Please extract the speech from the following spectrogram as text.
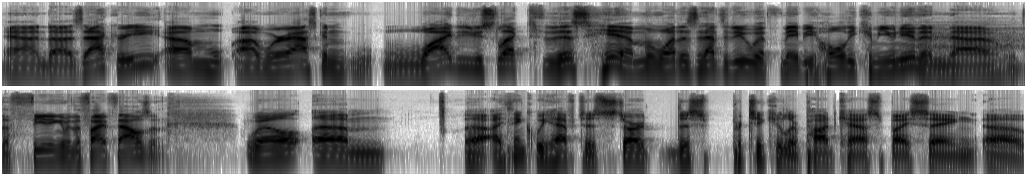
And uh, Zachary, um, uh, we're asking, why did you select this hymn? What does it have to do with maybe Holy Communion and uh, the feeding of the 5,000? Well, um, uh, I think we have to start this particular podcast by saying uh,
